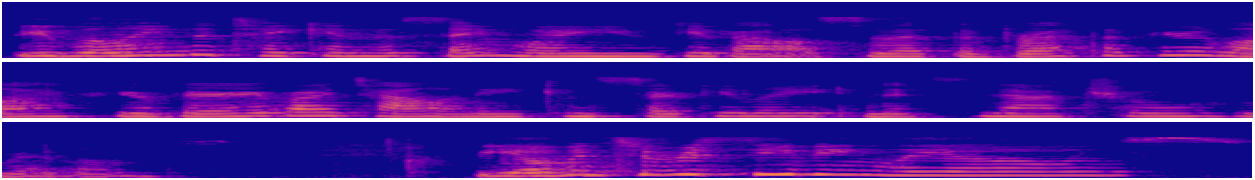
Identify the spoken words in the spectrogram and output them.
Be willing to take in the same way you give out so that the breath of your life, your very vitality, can circulate in its natural rhythms. Be open to receiving, Leos.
